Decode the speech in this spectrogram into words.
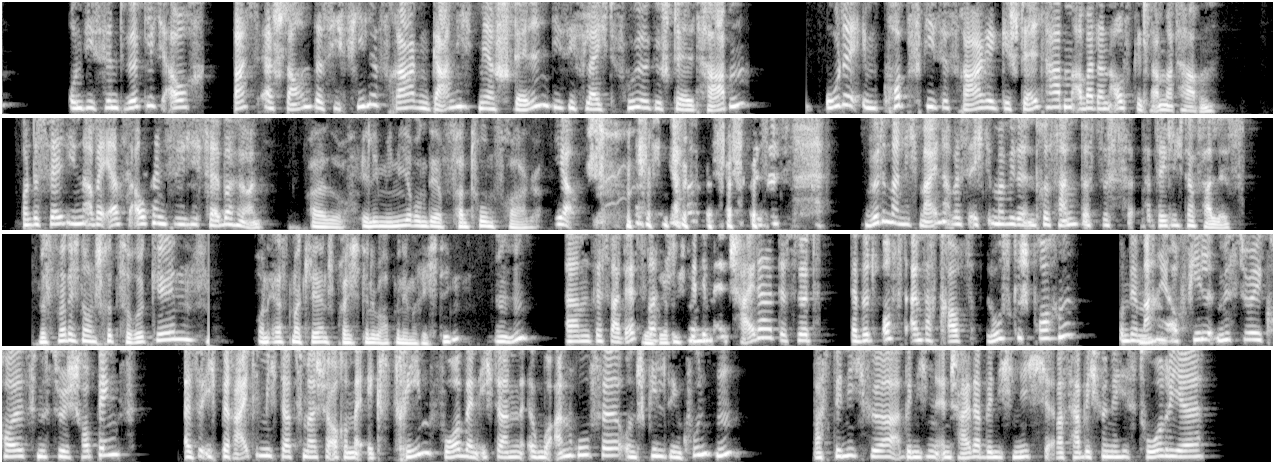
Und die sind wirklich auch was erstaunt, dass sie viele Fragen gar nicht mehr stellen, die sie vielleicht früher gestellt haben oder im Kopf diese Frage gestellt haben, aber dann ausgeklammert haben. Und das fällt ihnen aber erst auf, wenn sie sich selber hören. Also Eliminierung der Phantomfrage. Ja. ja. Es ist, würde man nicht meinen, aber es ist echt immer wieder interessant, dass das tatsächlich der Fall ist. Müssten wir nicht noch einen Schritt zurückgehen und erstmal klären, spreche ich denn überhaupt mit dem Richtigen? Mhm. Ähm, das war das, was ich mit dem Entscheider, das wird, da wird oft einfach drauf losgesprochen. Und wir mhm. machen ja auch viel Mystery Calls, Mystery Shoppings. Also ich bereite mich da zum Beispiel auch immer extrem vor, wenn ich dann irgendwo anrufe und spiele den Kunden. Was bin ich für, bin ich ein Entscheider, bin ich nicht? Was habe ich für eine Historie?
